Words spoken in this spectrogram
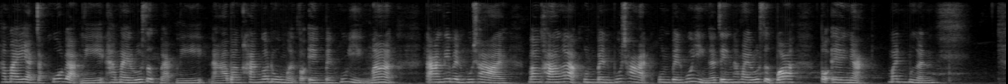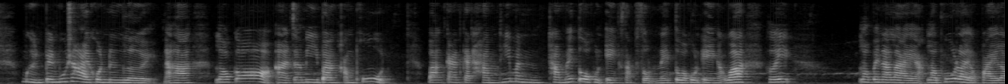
ทำไมอยากจะพูดแบบนี้ทำไมรู้สึกแบบนี้นะคะ บางครั้งก็ดูเหมือนตัวเองเป็นผู้หญิงมากทั้งที่เป็นผู้ชาย บางครั้งอะคุณเป็นผู้ชาย คุณเป็นผู้หญิงก็จริงทำไมรู้สึกว่าตัวเองเนี่ยมันเหมือนเหมือนเป็นผู้ชายคนหนึ่งเลยนะคะ แล้วก็อาจจะมีบางคำพูด บางการกระทำที่มันทำให้ตัวคุณเองสับสนในตัวคุณเองอะว่า เฮ้ย เราเป็นอะไรอะเราพูดอะไรออกไป เรา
